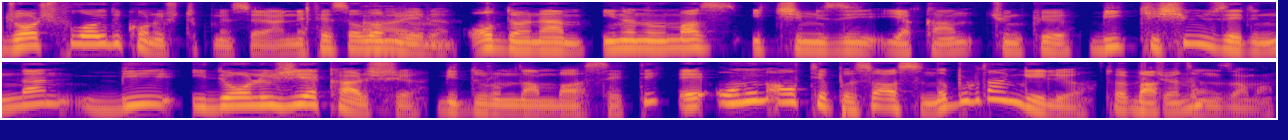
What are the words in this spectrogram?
George Floyd'u konuştuk mesela. Nefes alamıyorum. Aynen. O dönem inanılmaz içimizi yakan çünkü bir kişi üzerinden bir ideolojiye karşı bir durumdan bahsettik. E onun altyapısı aslında buradan geliyor Tabii baktığın canım. zaman.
